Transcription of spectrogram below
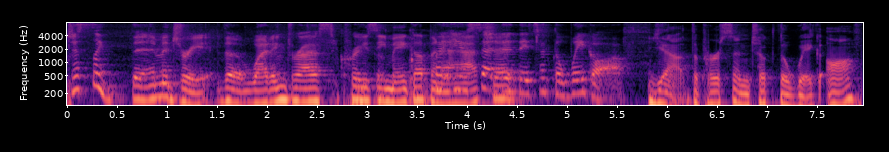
Just like the imagery, the wedding dress, crazy makeup, and But a you hatchet. said that they took the wig off. Yeah, the person took the wig off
